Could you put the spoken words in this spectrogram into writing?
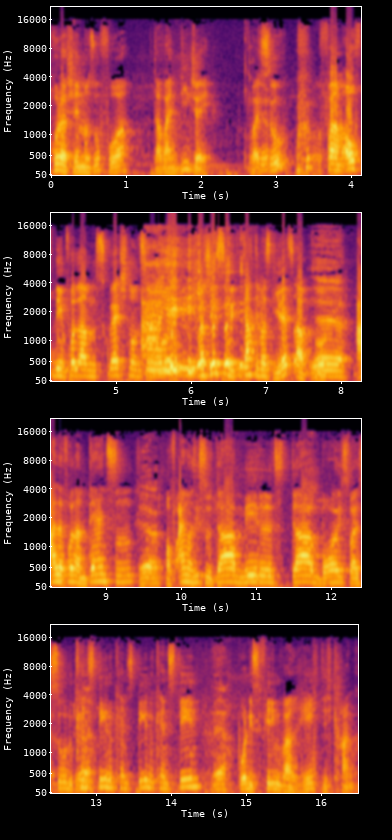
Bruder, stell mal so vor, da war ein DJ. Weißt du? Voll am Aufnehmen, voll am Scratchen und so. Ah, Verstehst du? Ich dachte, was geht jetzt ab? Ja, ja. Alle voll am Dancen. Ja. Auf einmal siehst du da Mädels, da Boys, weißt du? Du kennst den, du kennst den, du kennst den. Ja. Bruder, dieses Feeling war richtig krank.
